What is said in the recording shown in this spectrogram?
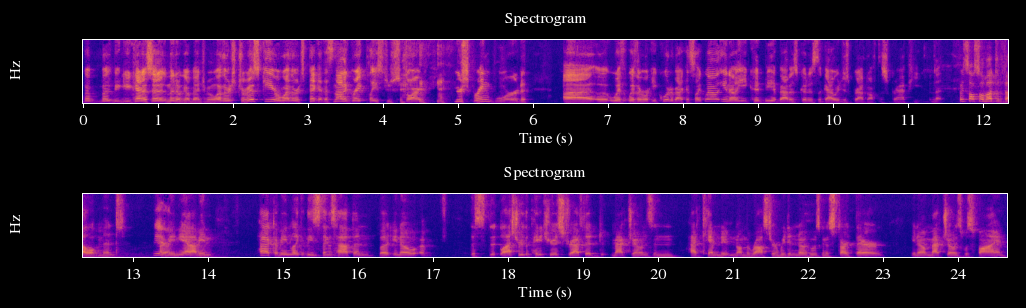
But but you kind of said it a minute ago, Benjamin. Whether it's Trubisky or whether it's Pickett, that's not a great place to start your springboard uh, with with a rookie quarterback. It's like, well, you know, he could be about as good as the guy we just grabbed off the scrap heap. And that, But it's also about development. yeah, I mean, yeah, I mean, heck, I mean, like these things happen, but you know, uh, this the, last year the Patriots drafted Mac Jones and had Cam Newton on the roster, and we didn't know who was going to start there. You know, Mac Jones was fine.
